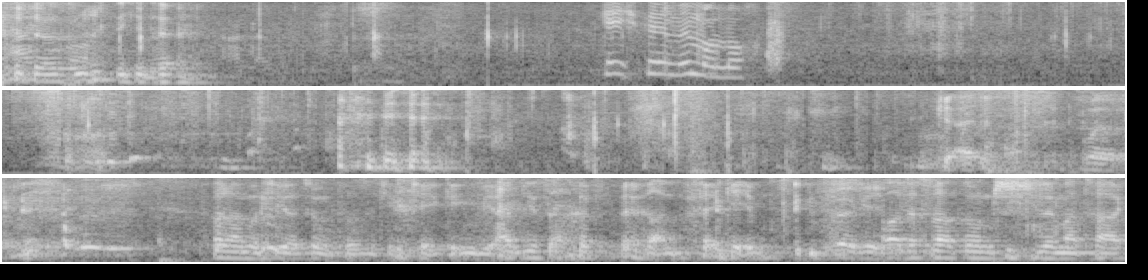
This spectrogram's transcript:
Alter, was macht die da? Okay, ich filme immer noch. Geil. Voller Motivation, Positivität gegen wir an die Sache ran, vergebens. Wirklich. Oh, das war so ein schlimmer Tag.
